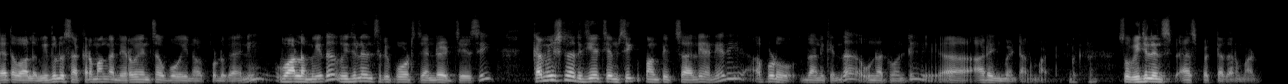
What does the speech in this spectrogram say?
లేదా వాళ్ళ విధులు సక్రమంగా నిర్వహించకపోయినప్పుడు కానీ వాళ్ళ మీద విజిలెన్స్ రిపోర్ట్స్ జనరేట్ చేసి కమిషనర్ జిహెచ్ఎంసీకి పంపించాలి అనేది అప్పుడు దాని కింద ఉన్నటువంటి అరేంజ్మెంట్ అనమాట సో విజిలెన్స్ ఆస్పెక్ట్ అదనమాట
